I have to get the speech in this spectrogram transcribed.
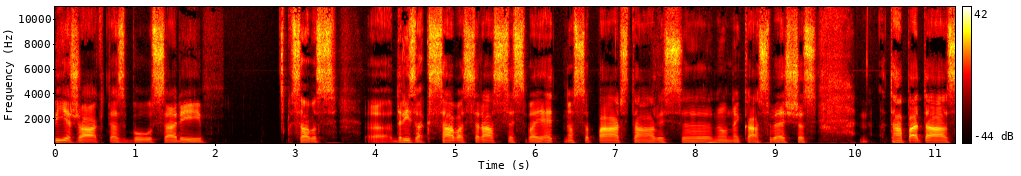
biežāk tas būs arī savas drīzāk savas rases vai etnosa pārstāvis, nu, nekā svešas. Tāpat tās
